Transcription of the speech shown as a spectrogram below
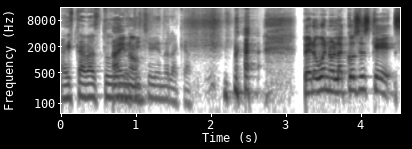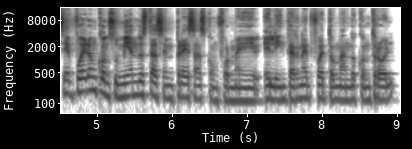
Ahí estabas tú Ay, no. viendo la casa. Pero bueno, la cosa es que se fueron consumiendo estas empresas conforme el Internet fue tomando control.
